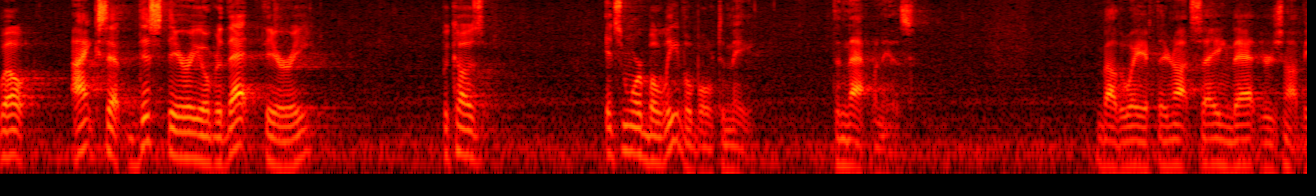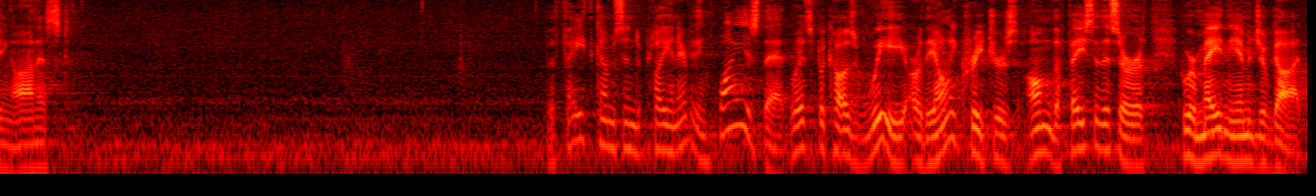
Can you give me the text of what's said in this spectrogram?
well, I accept this theory over that theory because it's more believable to me than that one is. And by the way, if they're not saying that, they're just not being honest. The faith comes into play in everything. Why is that? Well, it's because we are the only creatures on the face of this earth who are made in the image of God.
